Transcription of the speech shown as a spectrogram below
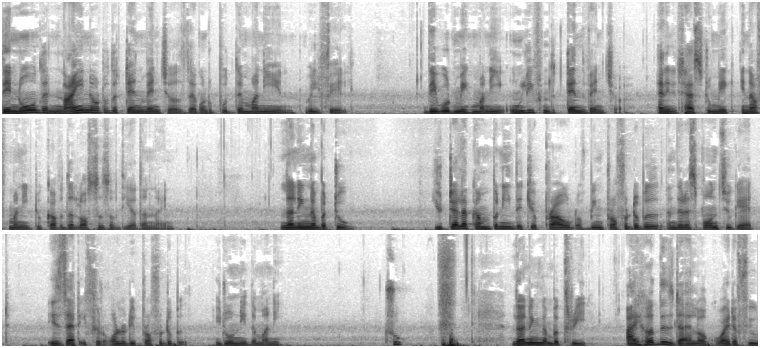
They know that 9 out of the 10 ventures they're going to put their money in will fail. They would make money only from the 10th venture, and it has to make enough money to cover the losses of the other 9. Learning number 2 You tell a company that you're proud of being profitable, and the response you get is that if you're already profitable, you don't need the money. True. Learning number 3 I heard this dialogue quite a few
